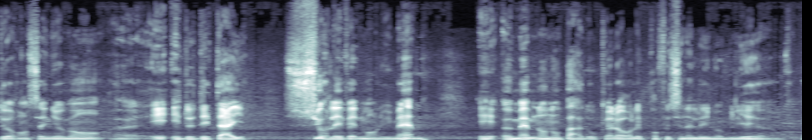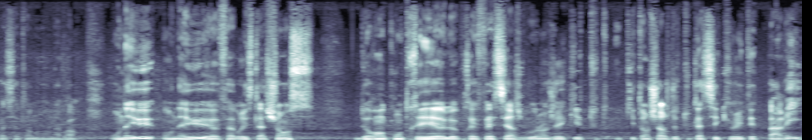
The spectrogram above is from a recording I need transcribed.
de renseignements et, et, de détails sur l'événement lui-même et eux-mêmes n'en ont pas. Donc alors les professionnels de l'immobilier, euh, on ne faut pas s'attendre à en avoir. On a eu, on a eu euh, Fabrice, la chance de rencontrer euh, le préfet Serge Boulanger qui est, en charge de toute la sécurité de Paris.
